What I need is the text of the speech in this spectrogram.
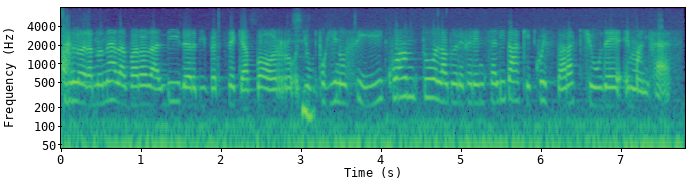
Allora, non è la parola leader di per sé che abborro, di un pochino sì, quanto l'autoreferenzialità che questa racchiude e manifesta.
